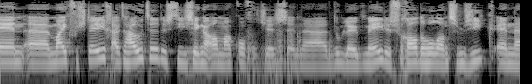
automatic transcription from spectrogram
en eh, Mike Versteeg uit Houten. Dus die zingen allemaal koffertjes en eh, doen leuk mee. Dus vooral de Hollandse muziek. En eh,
